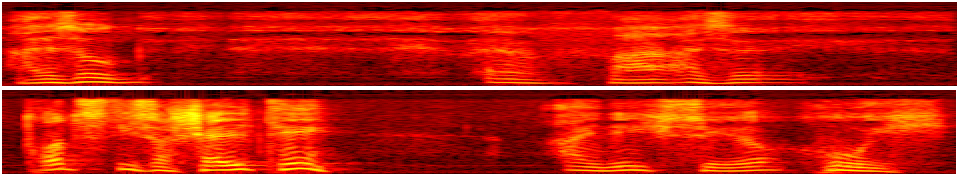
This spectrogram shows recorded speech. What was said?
Also er war also trotz dieser Schelte eigentlich sehr ruhig.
